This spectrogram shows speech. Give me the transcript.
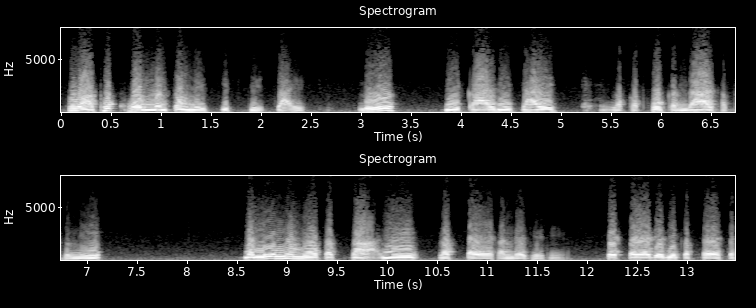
เพราะว่าทุกคนมันต้องมีจิตมีใจ หรือมีกายมีใจเราก็พูดกันได้ครับตรงนี้ มันนี้นโมตัสสะนี้เราแปลกันได้เดี๋ยวนี้ แต่แปลเดี๋ยวนี้กับแปลแต่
